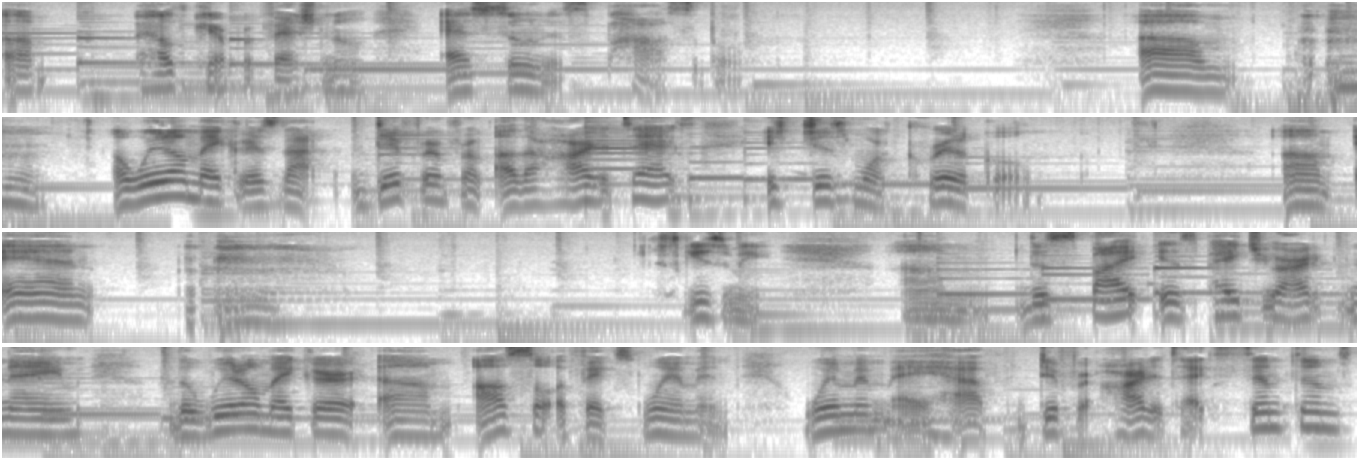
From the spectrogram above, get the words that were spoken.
a healthcare professional as soon as possible. Um, A widowmaker is not different from other heart attacks, it's just more critical. Um, and, excuse me, um, despite its patriotic name, the widowmaker um, also affects women. Women may have different heart attack symptoms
